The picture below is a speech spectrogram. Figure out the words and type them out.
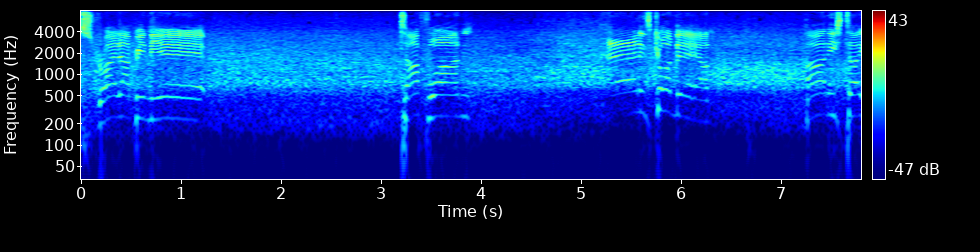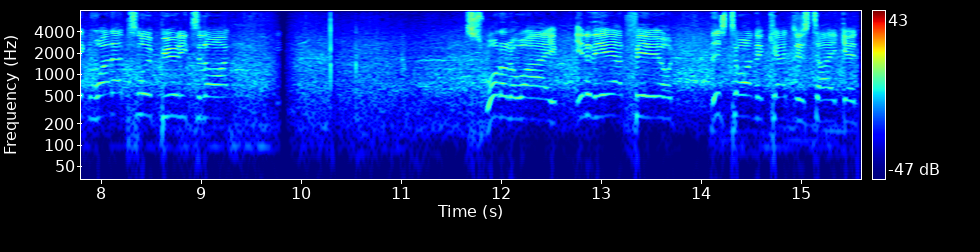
straight up in the air. Tough one. And it's gone down. Hardie's taken one absolute beauty tonight. Swatted away into the outfield. This time the catch is taken.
